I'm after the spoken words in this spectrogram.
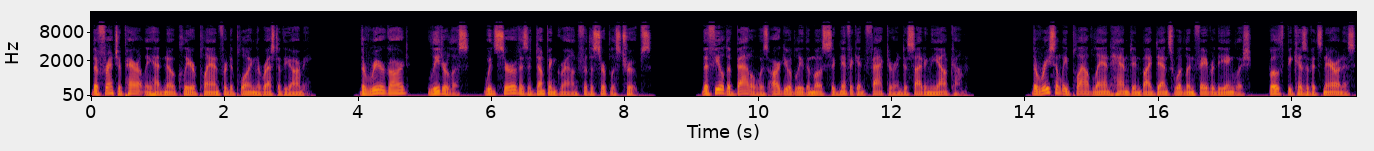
The French apparently had no clear plan for deploying the rest of the army. The rear guard, leaderless, would serve as a dumping ground for the surplus troops. The field of battle was arguably the most significant factor in deciding the outcome. The recently plowed land hemmed in by dense woodland favored the English, both because of its narrowness,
